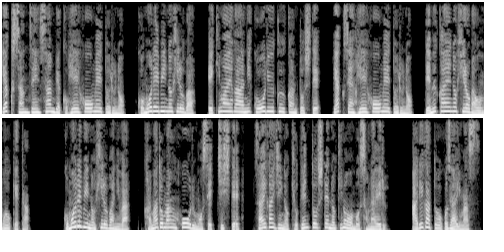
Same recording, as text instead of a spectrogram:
約3300平方メートルの木漏れ日の広場、駅前側に交流空間として約1000平方メートルの出迎えの広場を設けた。木漏れ日の広場には、かまどマンホールも設置して、災害時の拠点としての機能も備える。ありがとうございます。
